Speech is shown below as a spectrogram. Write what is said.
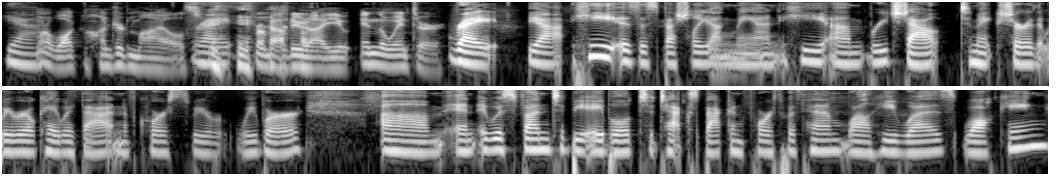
Yeah. I'm going to walk 100 miles Right. from Purdue to IU in the winter." Right. Yeah. He is a special young man. He um, reached out to make sure that we were okay with that, and of course we were. We were. Um, and it was fun to be able to text back and forth with him while he was walking,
